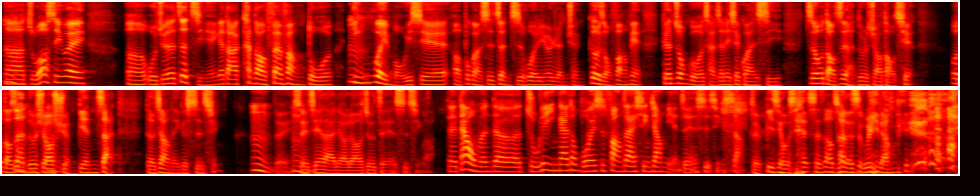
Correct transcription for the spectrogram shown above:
嗯、那主要是因为。呃，我觉得这几年应该大家看到非常多，因为某一些呃，不管是政治或者因为人权各种方面跟中国产生了一些关系，之后导致很多人需要道歉，或导致很多人需要选边站的这样的一个事情。嗯，对，所以今天来聊聊就是这件事情了。对，但我们的主力应该都不会是放在新疆棉这件事情上。对，毕竟我现在身上穿的是无印良品。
